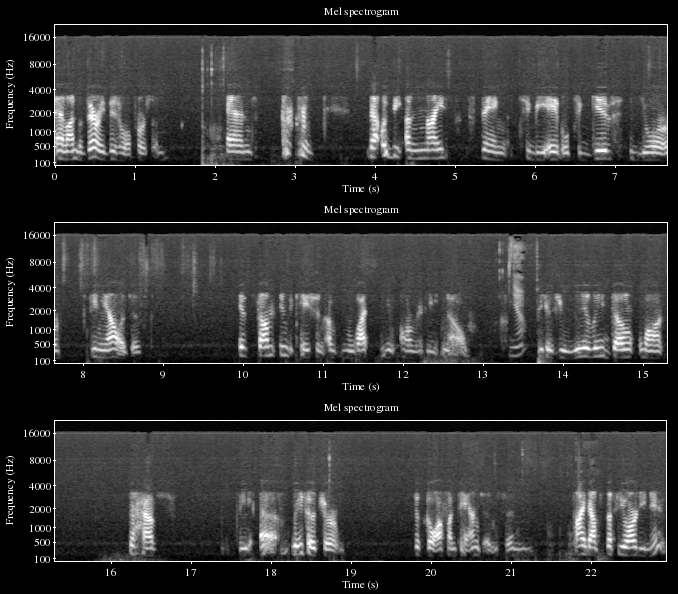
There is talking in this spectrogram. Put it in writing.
And I'm a very visual person. And that would be a nice thing to be able to give your genealogist is some indication of what you already know. Yeah. Because you really don't want to have the uh, research or just go off on tangents and find out stuff you already knew.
